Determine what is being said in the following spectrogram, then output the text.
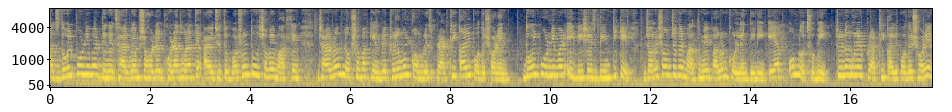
আজ দোল পূর্ণিমার দিনে ঝাড়গ্রাম শহরের ঘোড়াধরাতে আয়োজিত বসন্ত উৎসবে মাতলেন ঝাড়গ্রাম লোকসভা কেন্দ্রের তৃণমূল কংগ্রেস প্রার্থী কালীপদ সরেন। দোল পূর্ণিমার এই বিশেষ দিনটিকে জনসংযোগের মাধ্যমে পালন করলেন তিনি। এ এক অন্য ছবি। তৃণমূলের প্রার্থী কালীপদ সরেন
